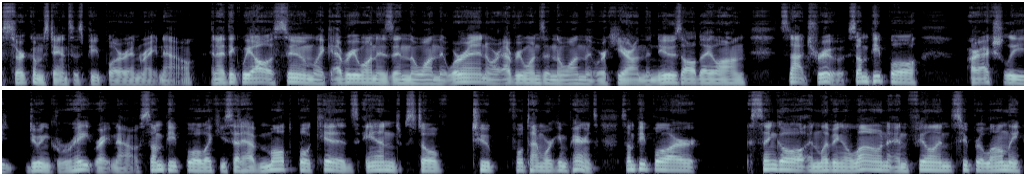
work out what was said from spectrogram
circumstances people are in right now. And i think we all assume like everyone is in the one that we're in or everyone's in the one that we're here on the news all day long. It's not true. Some people are actually doing great right now. Some people like you said have multiple kids and still two full-time working parents. Some people are single and living alone and feeling super lonely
